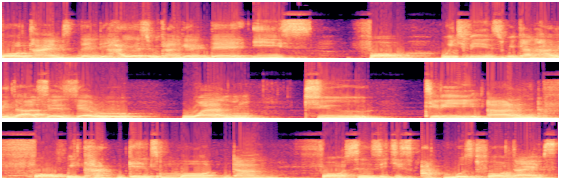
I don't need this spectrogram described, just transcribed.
four times then the highest we can get there is 4 which means we can have it as a 0 1 2 3 and 4 we can't get more than 4 since it is at most 4 times.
